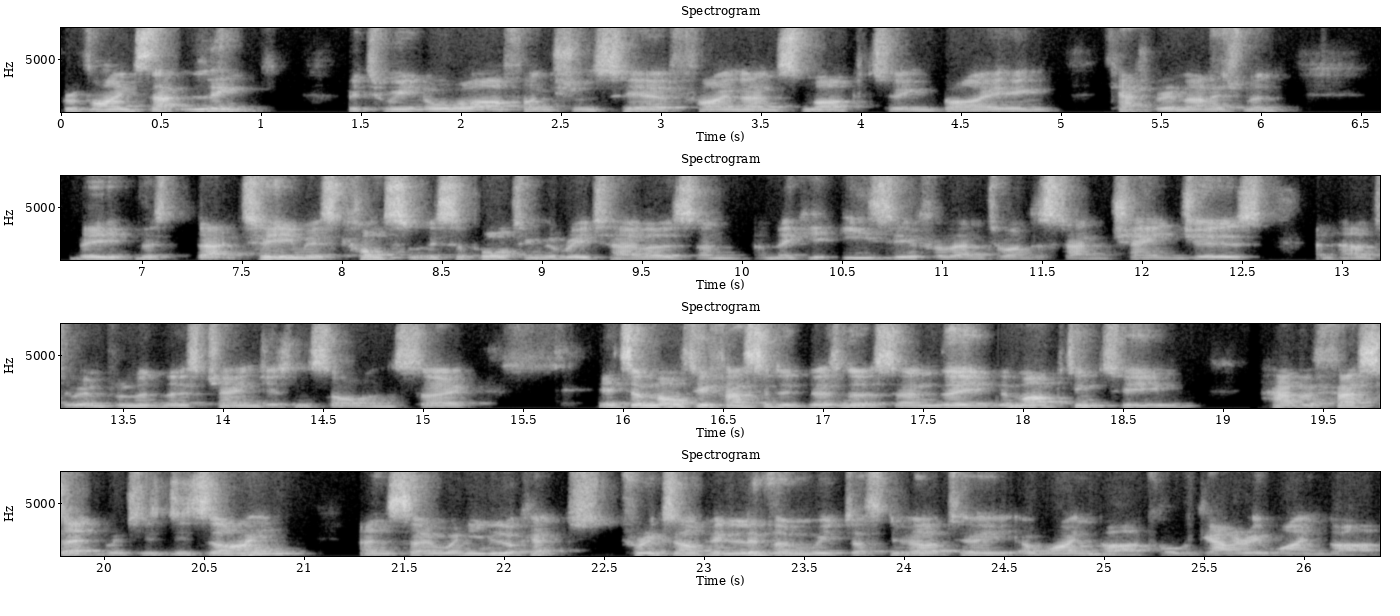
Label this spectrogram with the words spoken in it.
provides that link between all our functions here finance, marketing, buying, category management. The, the, that team is constantly supporting the retailers and, and make it easier for them to understand changes and how to implement those changes and so on. So it's a multifaceted business, and the, the marketing team have a facet which is design. And so when you look at, for example, in Lytham, we've just developed a, a wine bar called the Gallery Wine Bar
